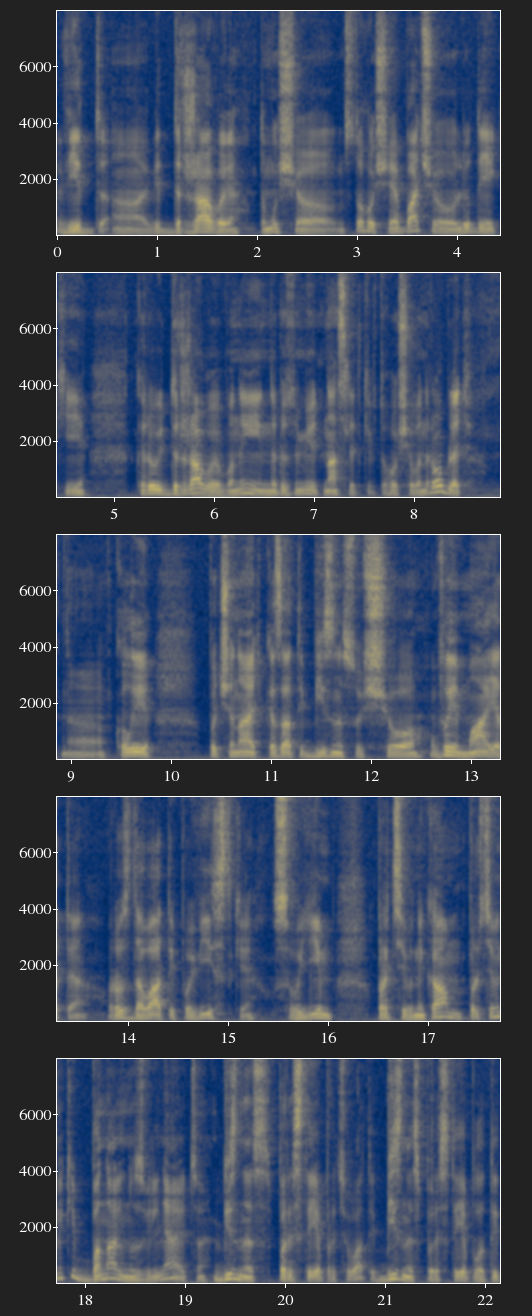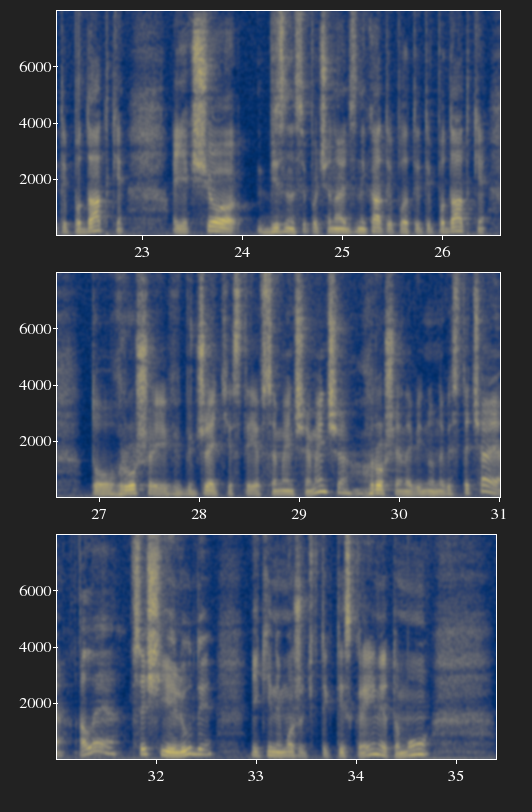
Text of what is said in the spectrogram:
від, від держави, тому що з того, що я бачу, люди, які керують державою, вони не розуміють наслідків того, що вони роблять. Коли починають казати бізнесу, що ви маєте роздавати повістки своїм працівникам, працівники банально звільняються, бізнес перестає працювати, бізнес перестає платити податки. А якщо бізнеси починають зникати платити податки, то грошей в бюджеті стає все менше і менше, грошей на війну не вистачає, але все ще є люди, які не можуть втекти з країни. Тому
